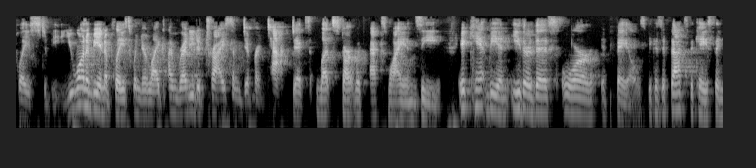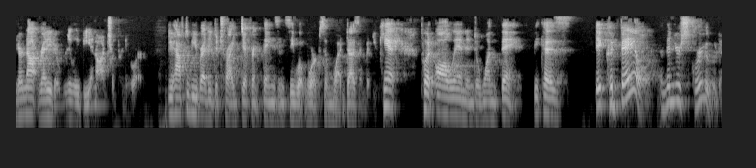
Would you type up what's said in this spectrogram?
place to be. You want to be in a place when you're like, I'm ready to try some different tactics. Let's start with X, Y, and Z. It can't be an either this or it fails because if that's the case, then you're not ready to really be an entrepreneur. You have to be ready to try different things and see what works and what doesn't. But you can't put all in into one thing because it could fail and then you're screwed.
